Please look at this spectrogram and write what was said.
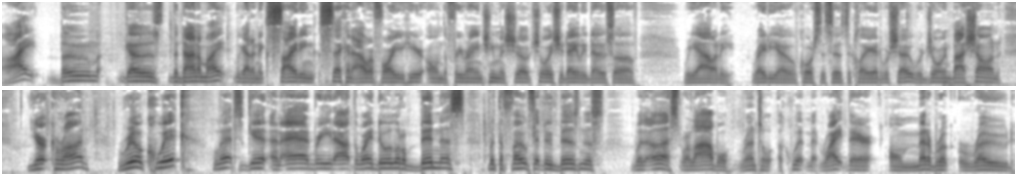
All right, boom goes the dynamite. We got an exciting second hour for you here on the Free Range Human Show of Choice, your daily dose of reality radio. Of course, this is the Clay Edwards Show. We're joined by Shaun Yurtkuran. Real quick, let's get an ad read out the way, do a little business with the folks that do business with us, reliable rental equipment right there on Meadowbrook Road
